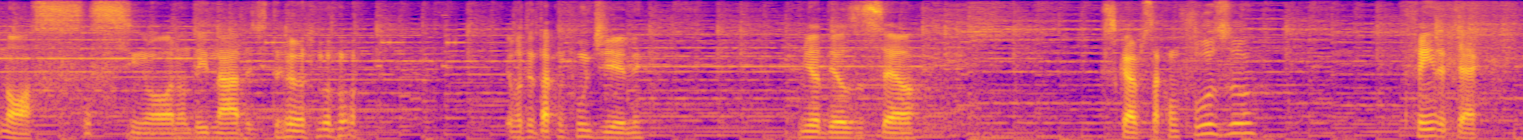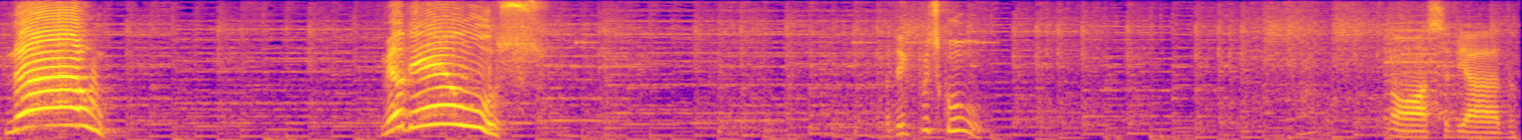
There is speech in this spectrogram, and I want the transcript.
Nossa senhora, não dei nada de dano. Eu vou tentar confundir ele. Meu Deus do céu. Scarf está confuso. Fend Attack. Não! Meu Deus! Eu tenho que ir pro school. Nossa, viado.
